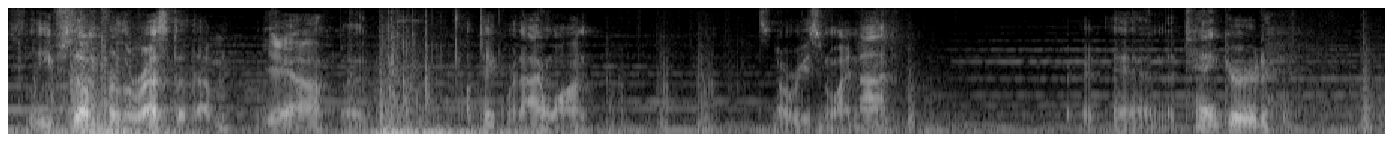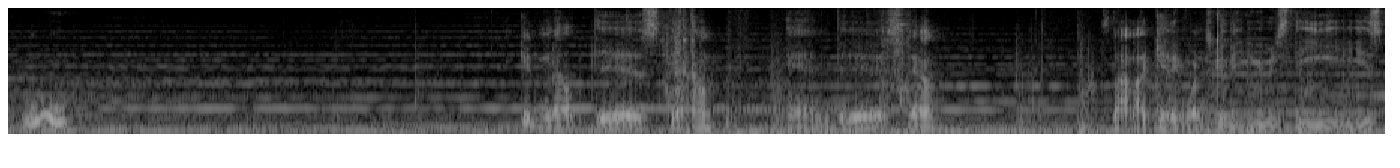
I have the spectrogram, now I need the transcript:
Let's leave some for the rest of them. Yeah, but I'll take what I want. There's no reason why not. And the tankard. Ooh. I can melt this down. And this down. It's not like anyone's going to use these.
